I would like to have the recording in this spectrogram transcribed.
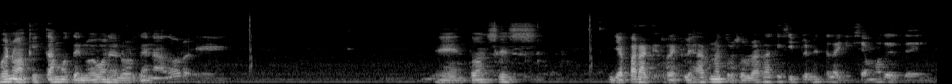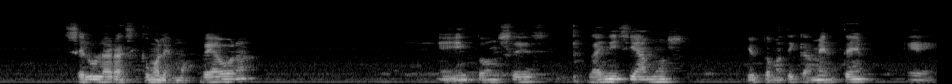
Bueno, aquí estamos de nuevo en el ordenador. Eh, eh, entonces ya para reflejar nuestro celular aquí simplemente la iniciamos desde el celular así como les mostré ahora entonces la iniciamos y automáticamente eh,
